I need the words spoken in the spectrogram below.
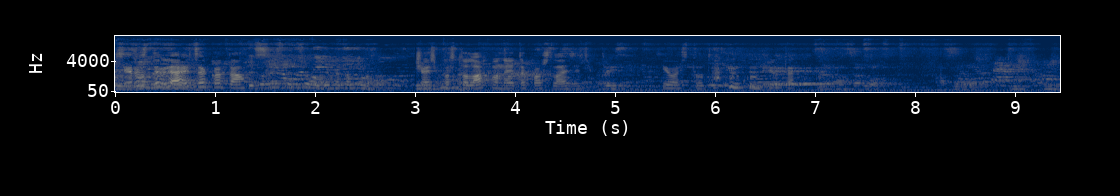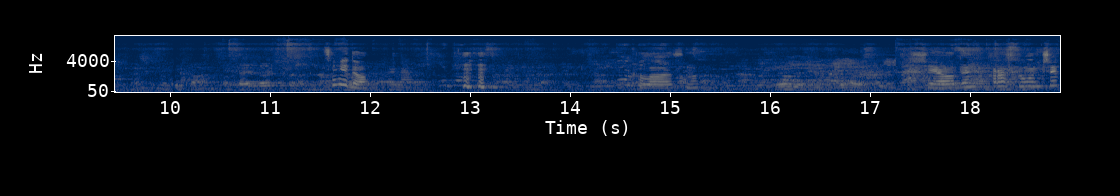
Всі роздивляються кота. Щось по столах вони також лазять. І ось тут комп'ютер. Це відео. Класно. Ще один красунчик.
